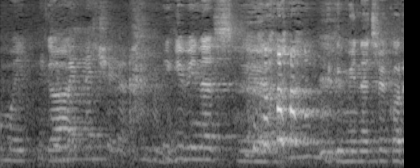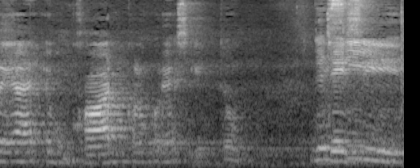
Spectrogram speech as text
Oh my god. Nicki Minaj. Iya. Nicki Minaj Korea. Eh bukan, kalau Korea sih itu. Jessie.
